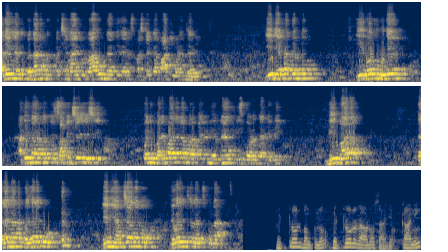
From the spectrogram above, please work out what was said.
అదేవిధంగా ప్రధాన ప్రతిపక్ష నాయకుడు రాహుల్ గాంధీ గారు స్పష్టంగా మాట ఇవ్వడం జరిగింది. ఈ నేపథ్యంలో ఈ రోజు ఉదయం అధికారులతో సమీక్ష చేసి కొన్ని పరిపాలనాపరమైన నిర్ణయాలు తీసుకోవడం జరిగింది. మీ ద్వారా తెలంగాణ ప్రజలకు నేను ఈ అంశాలను వివరించదలుచుకున్నా. పెట్రోల్ బంకులో పెట్రోల్ రావడం సహజం. కానీ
